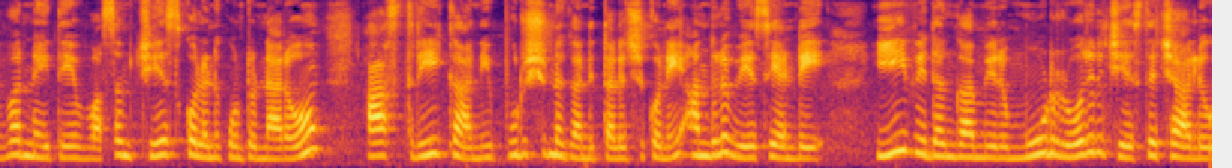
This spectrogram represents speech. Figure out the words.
ఎవరినైతే వశం చేసుకోవాలనుకుంటున్నారో ఆ స్త్రీ కానీ పురుషుని కానీ తలుచుకొని అందులో వేసేయండి. ఈ విధంగా మీరు మూడు రోజులు చేస్తే చాలు.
